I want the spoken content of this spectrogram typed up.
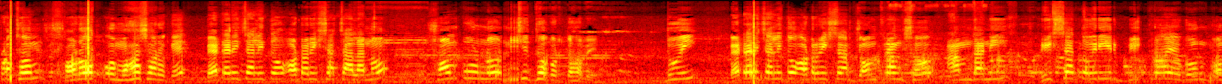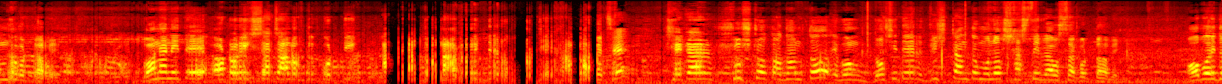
প্রথম, সড়ক ও মহাসড়কে ব্যাটারি চালিত অটোরিকশা চালানো সম্পূর্ণ নিষিদ্ধ করতে হবে। দুই ব্যাটারি চালিত অটোরিকশার যন্ত্রাংশ আমদানি রিক্সা তৈরির বিক্রয় এবং বন্ধ করতে হবে। বনানীতে অটোরিকশা চালকদের কর্তৃক নাগরিকদের উপর যে হামলা হয়েছে, সেটার সুষ্ঠু তদন্ত এবং দোষীদের দৃষ্টান্তমূলক শাস্তির ব্যবস্থা করতে হবে। অবৈধ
